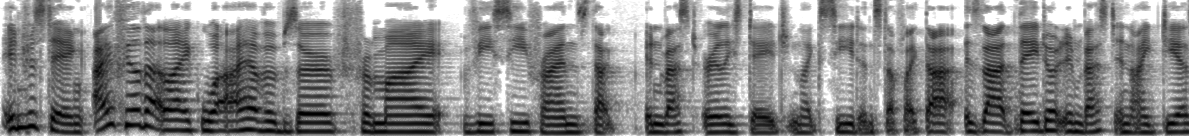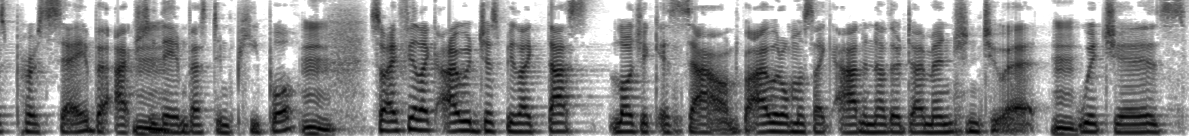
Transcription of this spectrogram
Interesting. I feel that like what I have observed from my VC friends that invest early stage and like seed and stuff like that is that they don't invest in ideas per se, but actually Mm. they invest in people. So I feel like I would just be like, that's logic is sound, but I would almost like add another dimension to it, Mm. which is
